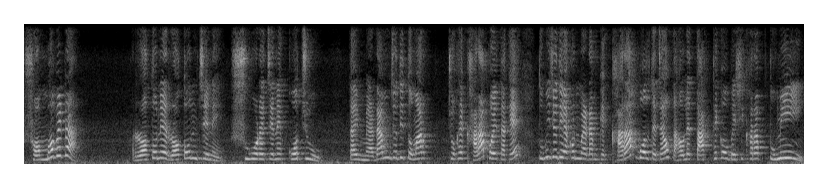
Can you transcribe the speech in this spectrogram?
সম্ভব এটা? রতনে রতন চেনে, শুয়োরে চেনে কচু। তাই ম্যাডাম যদি তোমার চোখে খারাপ হয়ে থাকে, তুমি যদি এখন ম্যাডামকে খারাপ বলতে চাও, তাহলে তার থেকেও বেশি খারাপ তুমি।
